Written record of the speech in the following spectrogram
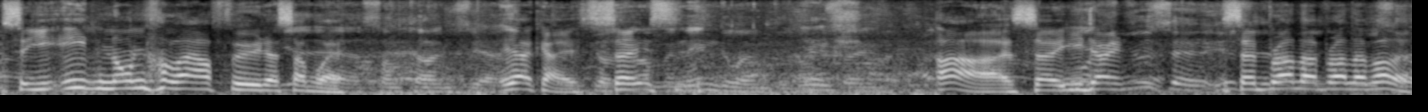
So you eat non-halal food at Subway. Yeah, sometimes yeah. Yeah, okay, so I'm in England. You know what I'm saying? Ah, so you don't. you say- you so brother, brother, brother.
